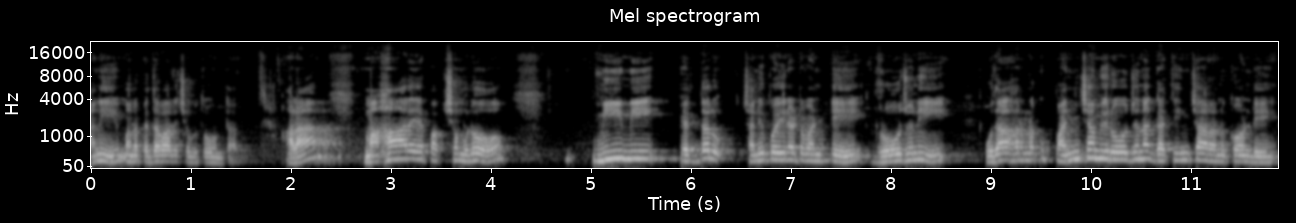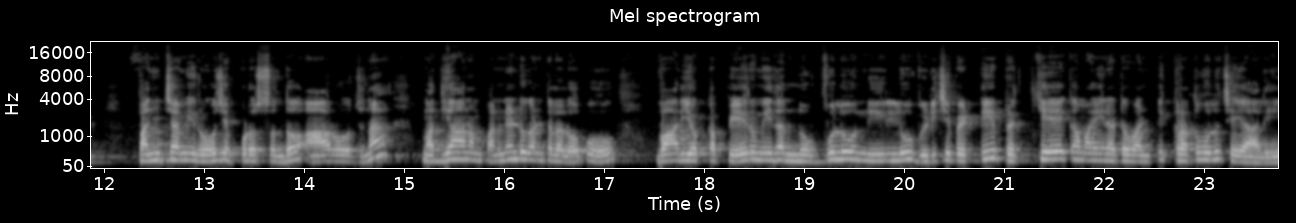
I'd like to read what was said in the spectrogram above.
అని మన పెద్దవాళ్ళు చెబుతూ ఉంటారు. అలా మహాలయ పక్షములో మీ మీ పెద్దలు చనిపోయినటువంటి రోజుని ఉదాహరణకు పంచమి రోజున గతించారనుకోండి పంచమి రోజు ఎప్పుడు వస్తుందో ఆ రోజున మధ్యాహ్నం పన్నెండు గంటల లోపు వారి యొక్క పేరు మీద నువ్వులు నీళ్ళు విడిచిపెట్టి ప్రత్యేకమైనటువంటి క్రతువులు చేయాలి.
